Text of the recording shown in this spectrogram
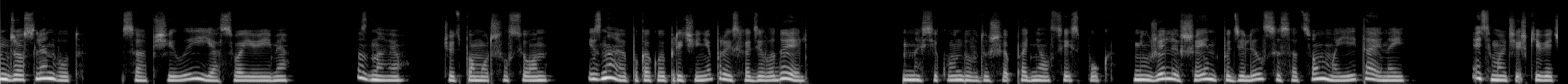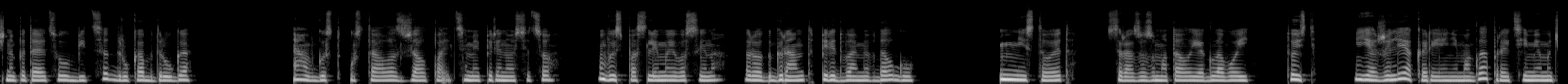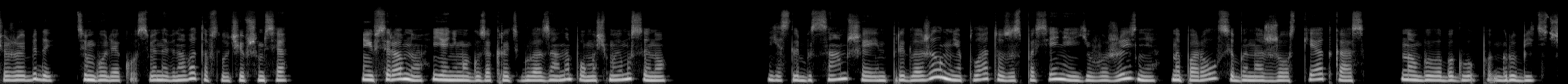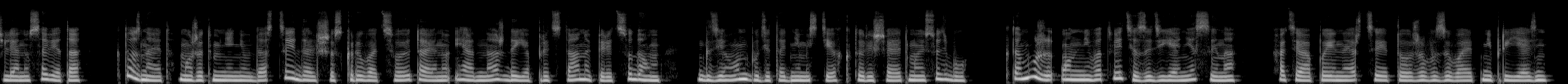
«Джослин Вуд», — сообщила и я свое имя. «Знаю», — чуть поморщился он, — «и знаю, по какой причине происходила дуэль». На секунду в душе поднялся испуг. Неужели Шейн поделился с отцом моей тайной? Эти мальчишки вечно пытаются убиться друг об друга. Август устало сжал пальцами переносицу. «Вы спасли моего сына. Род Грант перед вами в долгу». «Не стоит», — сразу замотала я головой. «То есть я же лекарь и не могла пройти мимо чужой беды, тем более косвенно виновата в случившемся. И все равно я не могу закрыть глаза на помощь моему сыну. Если бы сам Шейн предложил мне плату за спасение его жизни, напоролся бы на жесткий отказ. Но было бы глупо грубить члену совета. Кто знает, может, мне не удастся и дальше скрывать свою тайну, и однажды я предстану перед судом, где он будет одним из тех, кто решает мою судьбу. К тому же он не в ответе за деяние сына, хотя по инерции тоже вызывает неприязнь.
